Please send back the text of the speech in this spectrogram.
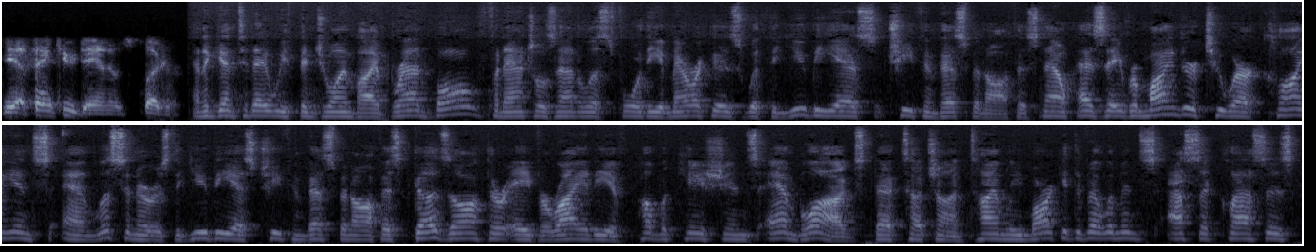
Yeah, thank you, Dan. It was a pleasure. And again, today we've been joined by Brad Ball, financials analyst for the Americas with the UBS Chief Investment Office. Now, as a reminder to our clients and listeners, the UBS Chief Investment Office does author a variety of publications and blogs that touch on timely market developments, asset classes,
